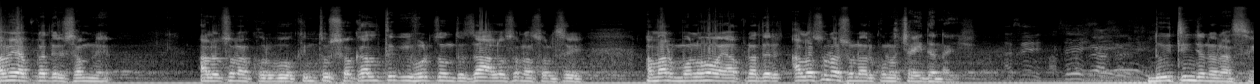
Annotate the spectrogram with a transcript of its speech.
আমি আপনাদের সামনে আলোচনা করব, কিন্তু সকাল থেকে পর্যন্ত যা আলোচনা চলছে, আমার মনে হয় আপনাদের আলোচনা শোনার কোনো চাহিদা নাই। দুই তিনজনের আছে।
